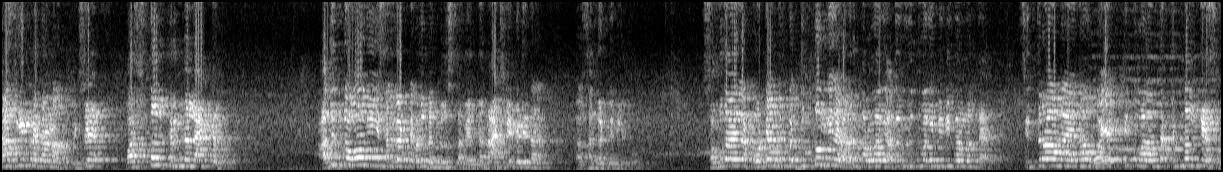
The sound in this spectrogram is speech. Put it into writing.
ಖಾಸಗಿ ಪ್ರಕರಣ ಅದು. It's a personal criminal act ಅದು. ಅದಕ್ಕೆ ಹೋಗಿ ಈ ಸಂಘಟನೆಗಳು ಬೆಂಬಲಿಸ್ತವೆ ಅಂತ ನಾಚಿಕೆ ಗಡಿನ ಸಂಘಟನೆಗಳಿಗೂ. ಸಮುದಾಯದ ಕೋಟ್ಯಾಂತರ ರೂಪಾಯಿ ದುಡ್ಡು ಹೊಂದಿದ್ದಾರೆ ಅದರ ಪರವಾಗಿ ಅದರ ವಿರುದ್ಧವಾಗಿ ನಿಧಿ ಬರುವಂತೆ ಸಿದ್ದರಾಮಯ್ಯನ ವೈಯಕ್ತಿಕವಾದಂಥ ಕ್ರಿಮಿನಲ್ ಕೇಸು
